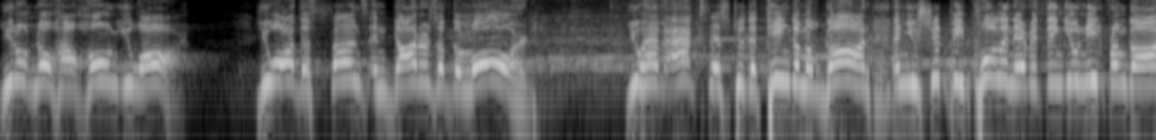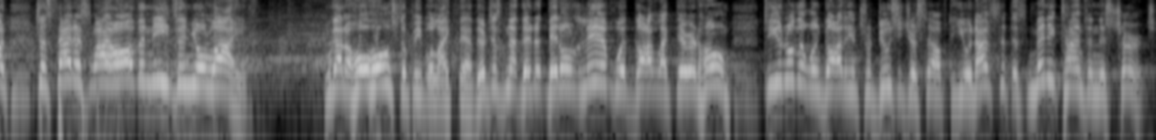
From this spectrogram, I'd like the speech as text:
you don't know how home you are. You are the sons and daughters of the Lord. You have access to the kingdom of God, and you should be pulling everything you need from God to satisfy all the needs in your life. We got a whole host of people like that. They're just not, they don't live with God like they're at home. Do you know that when God introduces yourself to you, and I've said this many times in this church,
